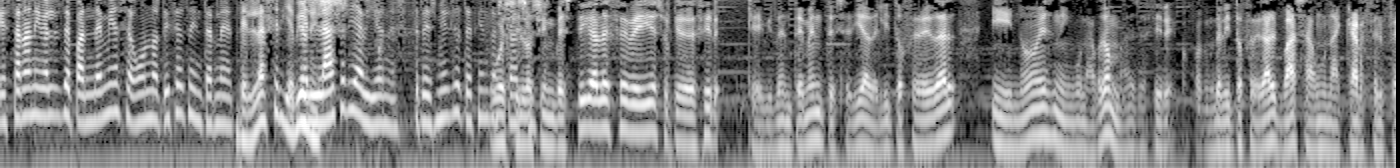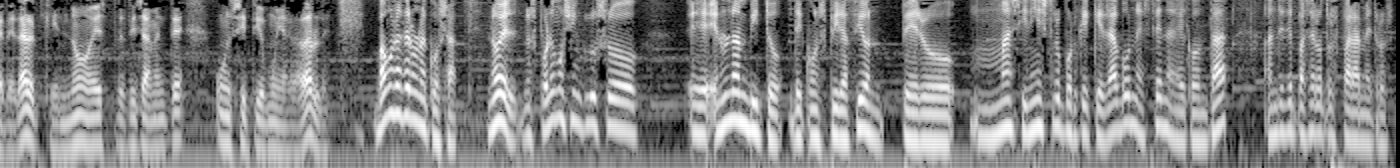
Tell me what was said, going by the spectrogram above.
que están a niveles de pandemia según noticias de Internet. Del láser y aviones. Del láser y aviones, 3.700 Pues si los investiga el FBI, eso quiere decir que evidentemente sería delito federal y no es ninguna broma. Es decir, por un delito federal vas a una cárcel federal, que no es precisamente un sitio muy agradable. Vamos a hacer una cosa. Noel, nos ponemos incluso eh, en un ámbito de conspiración, pero más siniestro porque quedaba una escena que contar antes de pasar a otros parámetros.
